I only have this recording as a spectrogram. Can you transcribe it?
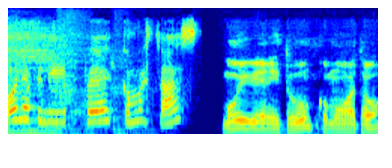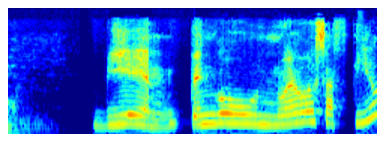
Hola Felipe, ¿cómo estás? Muy bien, ¿y tú? ¿Cómo va todo? Bien, tengo un nuevo desafío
